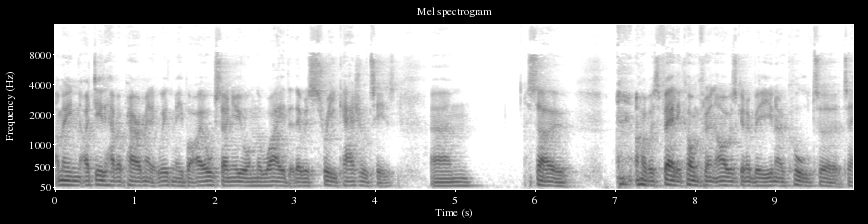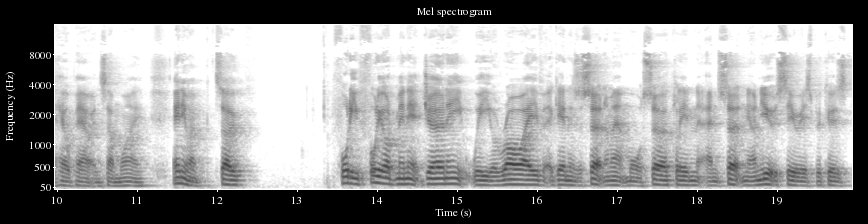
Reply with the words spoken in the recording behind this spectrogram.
I mean, I did have a paramedic with me, but I also knew on the way that there was three casualties. Um, so I was fairly confident I was going to be, you know, called to to help out in some way. Anyway, so 40, 40 odd minute journey. We arrive again. There's a certain amount more circling, and certainly I knew it was serious because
